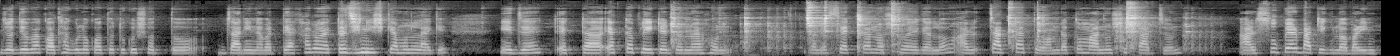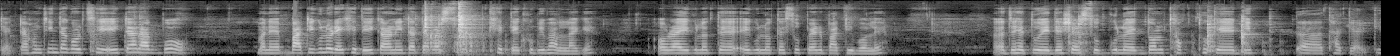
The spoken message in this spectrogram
যদিও বা কথাগুলো কতটুকু সত্য জানি না বাট দেখারও একটা জিনিস কেমন লাগে, এই যে একটা একটা প্লেটের জন্য এখন মানে সেটটা নষ্ট হয়ে গেল। আর চারটা তো, আমরা তো মানুষই পাঁচজন। আর স্যুপের বাটিগুলো আবার ইনট্যাক্ট এখন চিন্তা করছি, এইটা রাখব? মানে বাটিগুলো রেখে দিই, কারণ এটাতে আবার স্যুপ খেতে খুবই ভালো লাগে। ওরা এগুলোতে, এগুলোকে স্যুপের বাটি বলে। যেহেতু এই দেশের স্যুপগুলো একদম থকথকে ডিপ থাকে আর কি।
